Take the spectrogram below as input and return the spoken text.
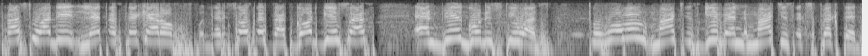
trustworthy. Let us take care of the resources that God gives us and be good stewards. To whom much is given, much is expected.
